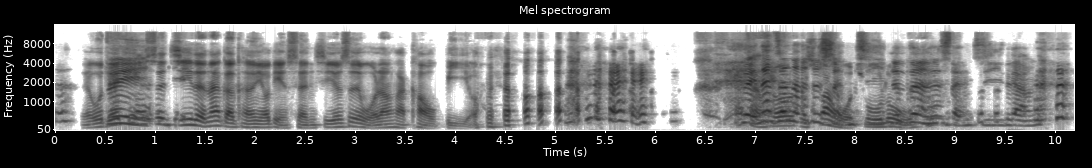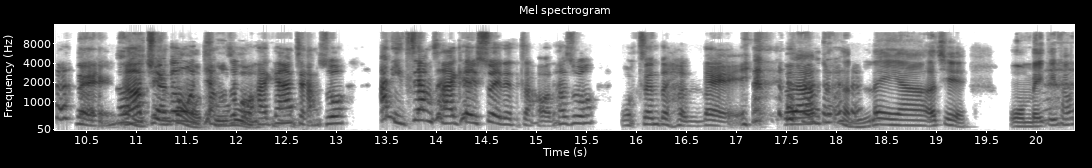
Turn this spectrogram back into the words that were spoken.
对，我觉得电视机的那个可能有点神奇，就是我让他靠壁哦。对，对，那真的是神机，那真的是神机这样。对，然后去跟我讲之后，我还跟他讲说啊，你这样子还可以睡得着？他说我真的很累。对啊，就很累啊，而且我没地方，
